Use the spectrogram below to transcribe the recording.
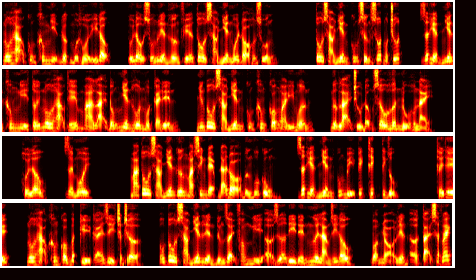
ngô hạo cũng không nhịn được một hồi ý động, túi đầu xuống liền hướng phía tô xảo nhiên môi đỏ hôn xuống. Tô xảo nhiên cũng sửng sốt một chút, rất hiển nhiên không nghĩ tới ngô hạo thế mà lại bỗng nhiên hôn một cái đến, nhưng tô xảo nhiên cũng không có ngoài ý mớn ngược lại chủ động sâu hơn nụ hôn này. Hồi lâu, rời môi. Mà tô xảo nhiên gương mặt xinh đẹp đã đỏ bừng vô cùng, rất hiển nhiên cũng bị kích thích tình dục. Thấy thế, nô hạo không có bất kỳ cái gì chần chờ, ông tô xảo nhiên liền đứng dậy phòng nghỉ ở giữa đi đến ngươi làm gì đâu, bọn nhỏ liền ở tại sát vách,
